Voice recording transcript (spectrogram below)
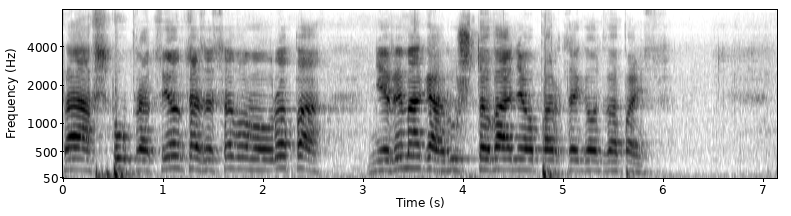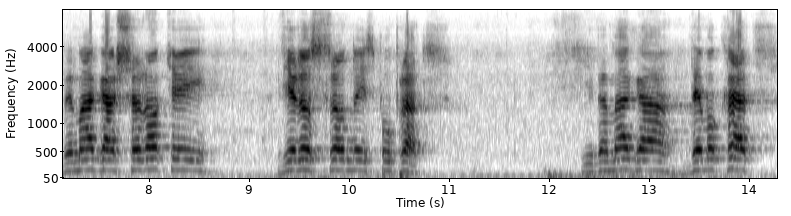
Ta współpracująca ze sobą Europa nie wymaga rusztowania opartego o dwa państwa. Wymaga szerokiej, wielostronnej współpracy i wymaga demokracji.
